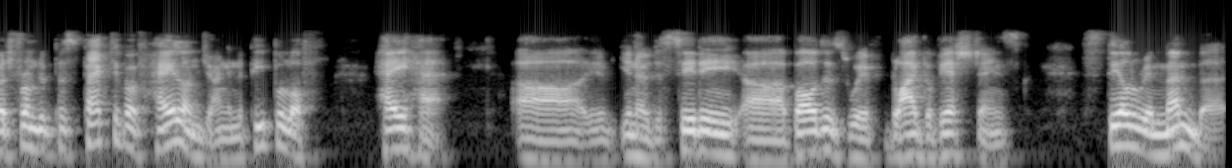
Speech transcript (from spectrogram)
But from the perspective of Heilongjiang and the people of Heihe, uh, you know, the city uh, borders with Blagoveshchensk, still remember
